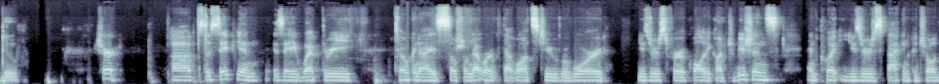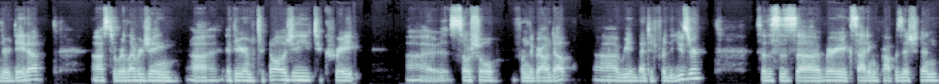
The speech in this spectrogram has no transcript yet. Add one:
do. Sure. so Sapien is a Web3 tokenized social network that wants to reward users for quality contributions and put users back in control of their data uh, so we're leveraging uh, Ethereum technology to create uh, social from the ground up, uh, reinvented for the user. So this is a very exciting proposition.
